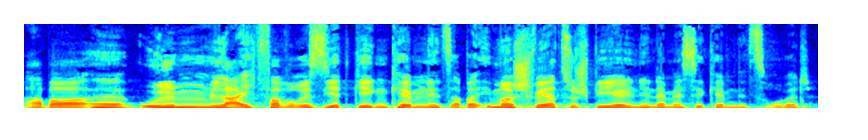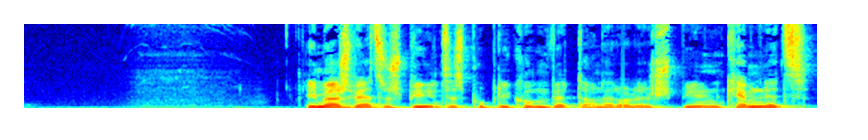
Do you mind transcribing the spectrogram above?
Aber äh, Ulm leicht favorisiert gegen Chemnitz, aber immer schwer zu spielen in der Messe Chemnitz, Robert. Immer schwer zu spielen, das Publikum wird da eine Rolle spielen. Chemnitz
